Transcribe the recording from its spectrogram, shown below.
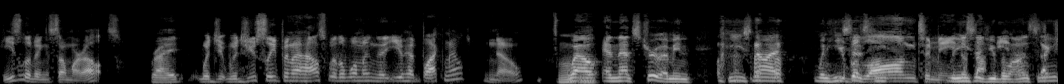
He's living somewhere else. Right. Would you would you sleep in a house with a woman that you had blackmailed? No. Well, and that's true. I mean, he's not when he You says he- belong to me When he says you belong to me,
